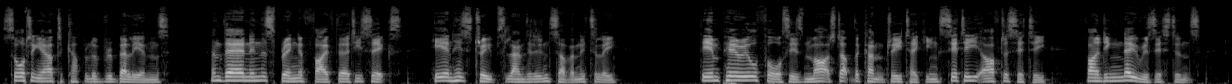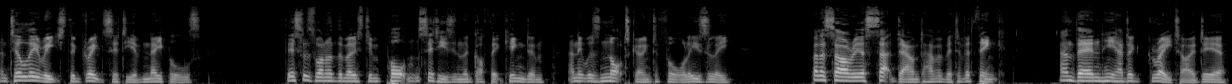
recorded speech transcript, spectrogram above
sorting out a couple of rebellions, and then in the spring of 536 he and his troops landed in southern Italy. The imperial forces marched up the country, taking city after city, finding no resistance until they reached the great city of Naples. This was one of the most important cities in the Gothic kingdom, and it was not going to fall easily. Belisarius sat down to have a bit of a think, and then he had a great idea.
